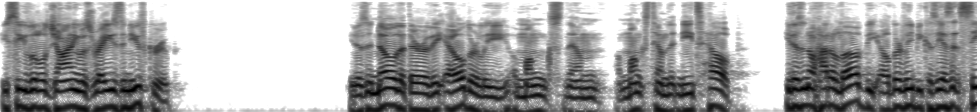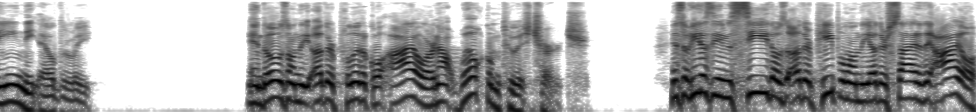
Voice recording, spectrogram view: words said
You see, little Johnny was raised in youth group. He doesn't know that there are the elderly amongst them, amongst him that needs help. He doesn't know how to love the elderly because he hasn't seen the elderly. And those on the other political aisle are not welcome to his church. And so he doesn't even see those other people on the other side of the aisle.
